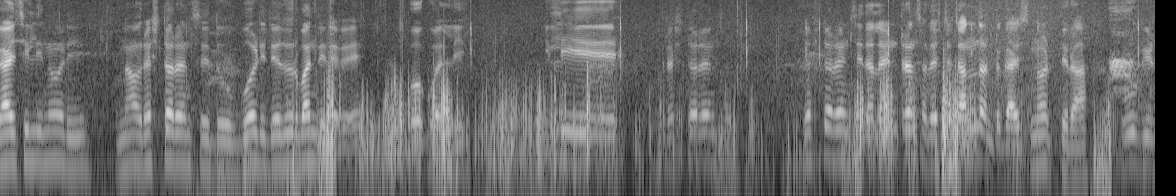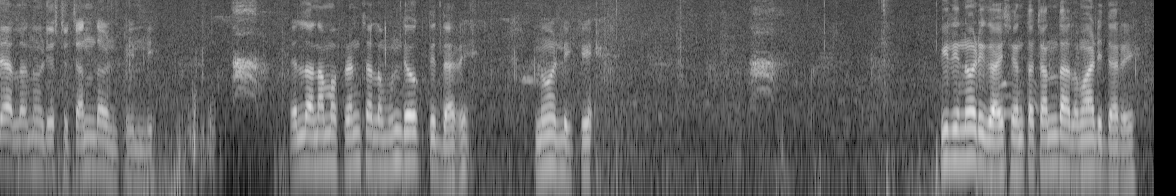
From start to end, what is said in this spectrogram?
ಗಾಯ್ಸ್ ಇಲ್ಲಿ ನೋಡಿ. ನಾವು ರೆಸ್ಟೋರೆಂಟ್ಸ್ ಇದು ಬೋರ್ಡಿದ ಎದುರು ಬಂದಿದ್ದೇವೆ ಹೋಗುವಲ್ಲಿ ಇಲ್ಲಿ ರೆಸ್ಟೋರೆಂಟ್ಸ್ ರೆಸ್ಟೋರೆಂಟ್ಸ್ ಇದೆಲ್ಲ ಎಂಟ್ರೆನ್ಸ್ ಎಲ್ಲ ಎಷ್ಟು ಚಂದ ಉಂಟು ಗಾಯ್ಸ್ ನೋಡ್ತೀರಾ? ಹೂ, ಗಿಡ ಎಲ್ಲ ನೋಡಿ ಎಷ್ಟು ಚಂದ ಉಂಟು ಇಲ್ಲಿ. ಎಲ್ಲ ನಮ್ಮ ಫ್ರೆಂಡ್ಸ್ ಎಲ್ಲ ಮುಂದೆ ಹೋಗ್ತಿದ್ದಾರೆ ನೋಡಲಿಕ್ಕೆ. ಇಲ್ಲಿ ನೋಡಿ ಗಾಯ್ಸ್ ಎಂತ ಚಂದ ಎಲ್ಲ ಮಾಡಿದ್ದಾರೆ.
